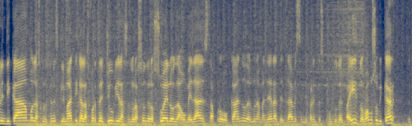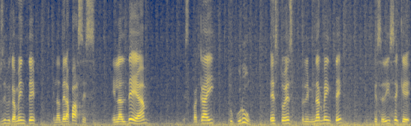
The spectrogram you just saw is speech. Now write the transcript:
como le indicábamos, las condiciones climáticas, las fuertes lluvias, la saturación de los suelos, la humedad está provocando de alguna manera deslaves en diferentes puntos del país. Nos vamos a ubicar específicamente en las Verapaces, en la aldea Espacay, Tucurú. Esto es preliminarmente que se dice que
